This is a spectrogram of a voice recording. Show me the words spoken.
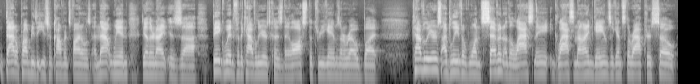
that'll probably be the Eastern Conference Finals. And that win the other night is a big win for the Cavaliers because they lost the three games in a row. But Cavaliers, I believe, have won seven of the last, eight, last nine games against the Raptors. So,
